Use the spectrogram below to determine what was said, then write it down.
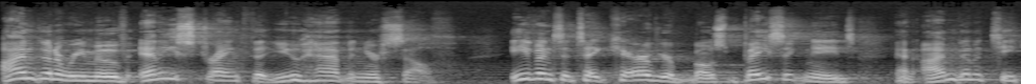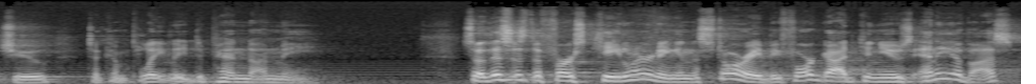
I'm going to remove any strength that you have in yourself, even to take care of your most basic needs, and I'm going to teach you to completely depend on me. So, this is the first key learning in the story. Before God can use any of us,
